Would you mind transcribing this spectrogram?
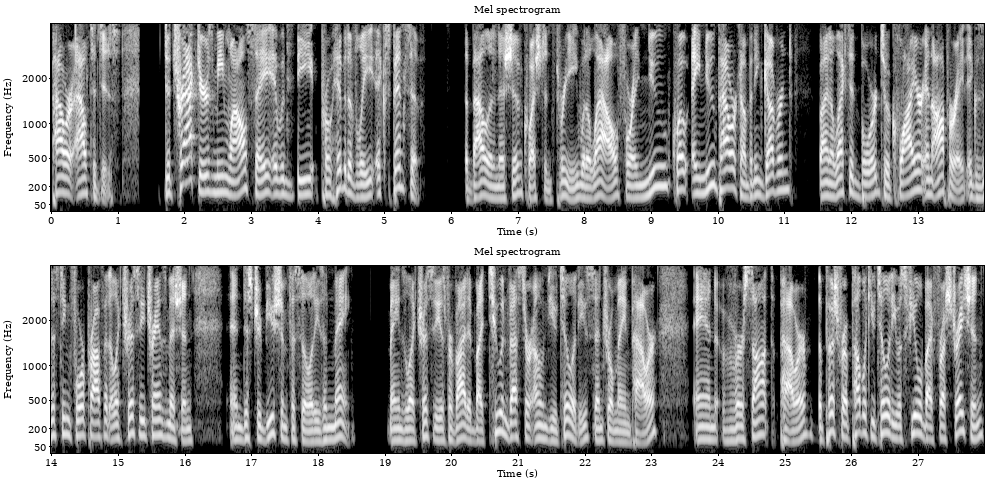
power outages. Detractors, meanwhile, say it would be prohibitively expensive. The ballot initiative, question three, would allow for a new, quote, a new power company governed by an elected board to acquire and operate existing for profit electricity transmission and distribution facilities in Maine. Maine's electricity is provided by two investor owned utilities, Central Maine Power and Versant Power. The push for a public utility was fueled by frustration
